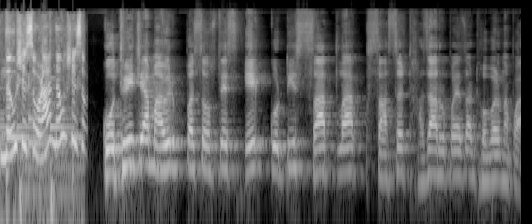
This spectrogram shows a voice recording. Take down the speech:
नऊशे सोळा नऊशे सोळा. कोथळीच्या महावीर पतसंस्थेस एक कोटी सात लाख सहासष्ट हजार रुपयाचा ढोबळ नफा.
